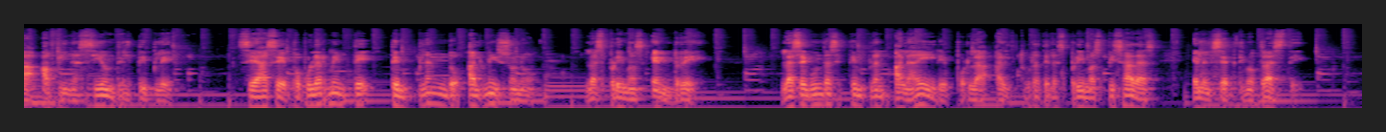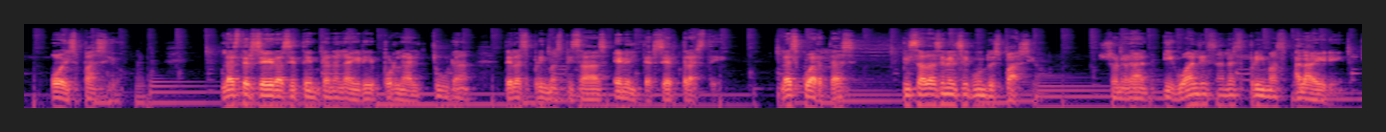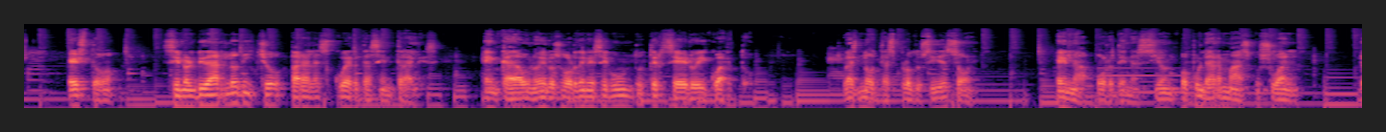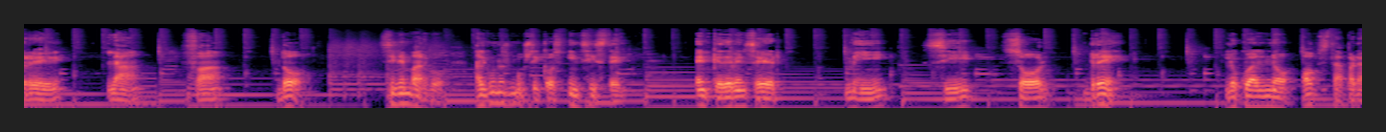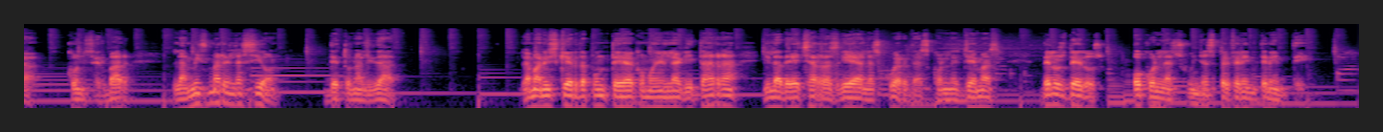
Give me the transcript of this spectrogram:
La afinación del tiple se hace popularmente templando al unísono las primas en re. Las segundas se templan al aire por la altura de las primas pisadas en el séptimo traste o espacio. Las terceras se templan al aire por la altura de las primas pisadas en el tercer traste. Las cuartas, pisadas en el segundo espacio, sonarán iguales a las primas al aire. Esto sin olvidar lo dicho para las cuerdas centrales, en cada uno de los órdenes segundo, tercero y cuarto. Las notas producidas son, en la ordenación popular más usual, re, la, fa, do. Sin embargo, algunos músicos insisten en que deben ser mi, si, sol, re, lo cual no obsta para conservar la misma relación de tonalidad la mano izquierda puntea como en la guitarra y la derecha rasguea las cuerdas con las yemas de los dedos o con las uñas preferentemente,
